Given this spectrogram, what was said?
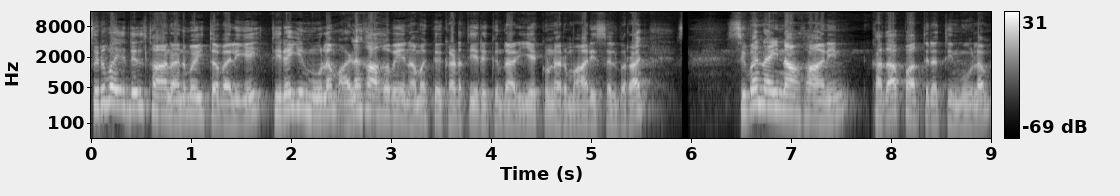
சிறுவயதில் தான் அனுபவித்த வழியை திரையின் மூலம் அழகாகவே நமக்கு கடத்தியிருக்கின்றார் இயக்குனர் மாரி செல்வராஜ். சிவனைநாதானின் கதாபாத்திரத்தின் மூலம்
